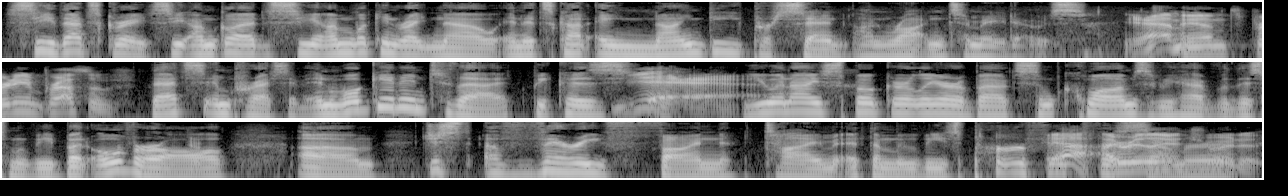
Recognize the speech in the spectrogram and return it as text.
See, that's great. See, I'm glad. See, I'm looking right now, and it's got a 90% on Rotten Tomatoes. Yeah, man. It's pretty impressive. That's impressive. And we'll get into that because Yeah. you and I spoke earlier about some qualms we have with this movie, but overall, um, just a very fun time at the movies. Perfect. yeah, I really summer. enjoyed it,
